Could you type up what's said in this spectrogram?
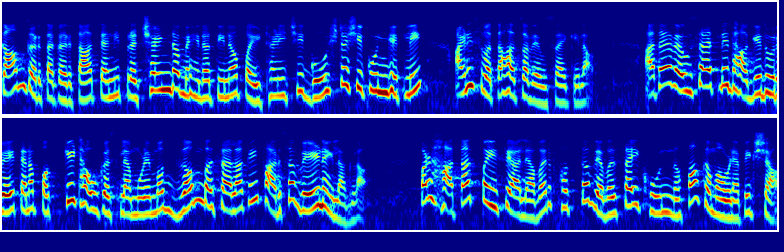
काम करता करता त्यांनी प्रचंड मेहनतीनं पैठणीची गोष्ट शिकून घेतली आणि स्वतःचा व्यवसाय केला. आता या व्यवसायातले धागेदुरे त्यांना पक्के ठाऊक असल्यामुळे मग जम बसायला काही फारसा वेळ नाही लागला. पण हातात पैसे आल्यावर फक्त व्यावसायिक होऊन नफा कमावण्यापेक्षा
